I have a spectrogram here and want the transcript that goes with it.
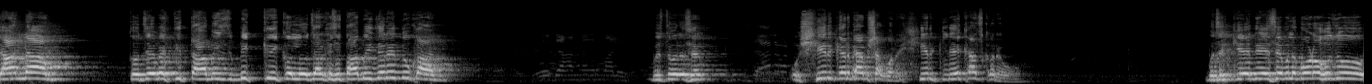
যার নাম, তো যে ব্যক্তি তাবিজ বিক্রি করল, যার কাছে তাবিজেরই দোকান। বুঝতে পেরেছেন? ও শিরকের ব্যবসা করে, শির্ক নিয়ে কাজ করে ও। বলছে, কে দিয়েছে বলে বড় হুজুর?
